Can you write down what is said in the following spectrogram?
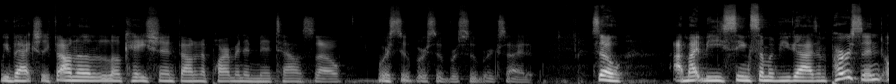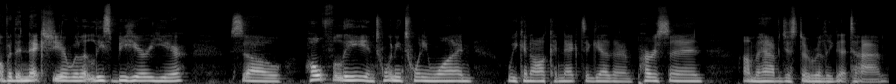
we've actually found a location, found an apartment in Midtown. So we're super, super, super excited. So I might be seeing some of you guys in person over the next year. We'll at least be here a year. So hopefully in 2021, we can all connect together in person um, and have just a really good time.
